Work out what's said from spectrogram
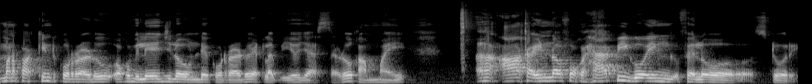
మన పక్కింటి కుర్రాడు ఒక విలేజ్లో ఉండే కుర్రాడు ఎట్లా బిహేవ్ చేస్తాడు ఒక అమ్మాయి. ఆ కైండ్ ఆఫ్ ఒక హ్యాపీ గోయింగ్ ఫెలో స్టోరీ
